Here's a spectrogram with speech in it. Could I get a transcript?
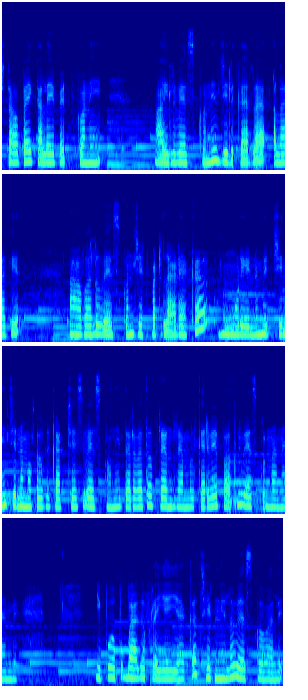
స్టవ్ పై కలయి పెట్టుకొని ఆయిల్ వేసుకొని జీలకర్ర అలాగే ఆవాలు వేసుకొని చిట్పట్టలాడాక మూడు ఎండుమిర్చిని చిన్న ముక్కలుగా కట్ చేసి వేసుకొని తర్వాత ఒక రెండు రెమ్మల కరివేపాకుని వేసుకున్నానండి. ఈ పోపు బాగా ఫ్రై అయ్యాక చట్నీలో వేసుకోవాలి.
